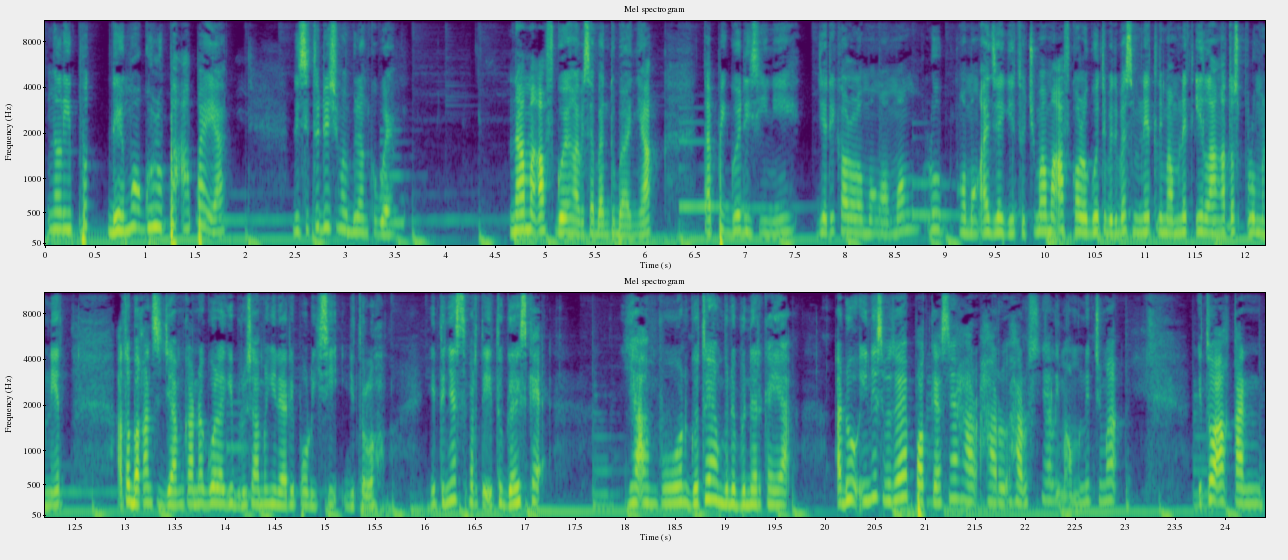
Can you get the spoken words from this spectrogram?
ngeliput demo gue lupa apa ya. Di situ dia cuma bilang ke gue nah maaf gue nggak bisa bantu banyak tapi gue di sini. Jadi kalau lo mau ngomong lu ngomong aja gitu. Cuma maaf kalau gue tiba-tiba semenit 5 menit hilang atau 10 menit atau bahkan sejam karena gue lagi berusaha menghindari polisi gitu loh. Intinya seperti itu guys. Kayak ya ampun gue tuh yang bener-bener kayak aduh ini sebetulnya podcastnya har har harusnya 5 menit cuma itu akan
